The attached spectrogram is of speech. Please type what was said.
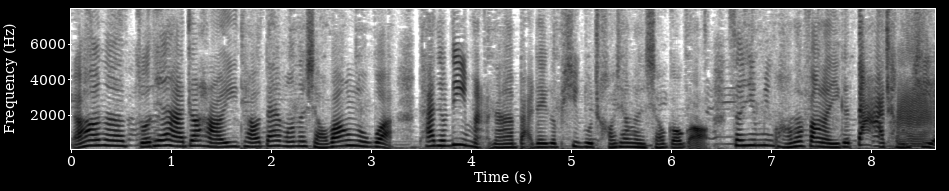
然后呢，昨天啊，正好一条呆萌的小汪路过，他就立马呢把这个屁股朝向了小狗狗，丧心病狂的放了一个大长屁。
